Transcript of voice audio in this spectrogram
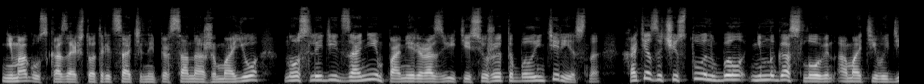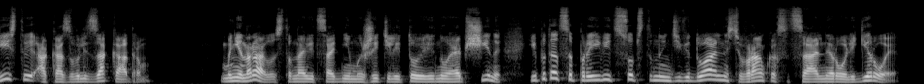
Не могу сказать, что отрицательные персонажи мое, но следить за ним по мере развития сюжета было интересно, хотя зачастую он был немногословен, а мотивы действий оказывались за кадром. Мне нравилось становиться одним из жителей той или иной общины и пытаться проявить собственную индивидуальность в рамках социальной роли героя.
